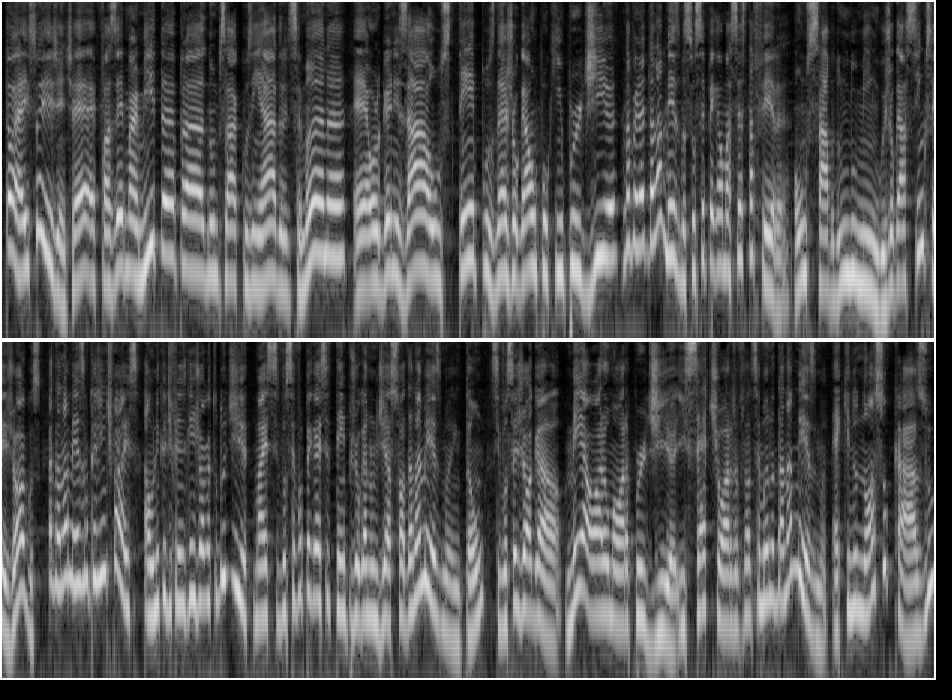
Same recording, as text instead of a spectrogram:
então é isso aí, gente. É fazer marmita para não precisar cozinhar durante a semana, é organizar os tempos, né, jogar um pouquinho por dia. Na verdade dá na mesma. Se você pegar uma sexta-feira ou um sábado, um domingo e jogar 5, 6 jogos, vai dar na mesma que a gente faz. A única diferença é que a gente joga todo dia. Mas se você for pegar esse tempo e jogar num dia só, dá na mesma. Então então, se você joga meia hora, uma hora por dia e sete horas no final de semana, dá na mesma. É que no nosso caso,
